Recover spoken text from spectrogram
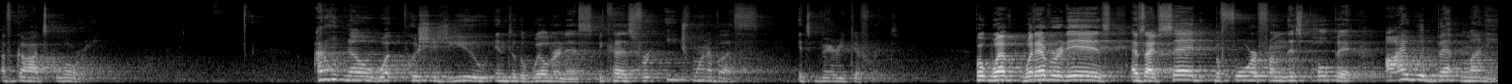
of God's glory. I don't know what pushes you into the wilderness because for each one of us, it's very different. But whatever it is, as I've said before from this pulpit, I would bet money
